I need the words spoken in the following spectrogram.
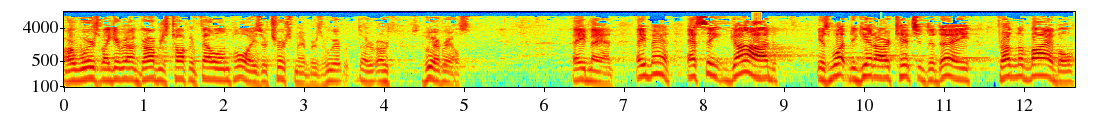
or words when I get around garbage talking fellow employees or church members, whoever, or whoever else. Amen. Amen. And see, God is what to get our attention today from the Bible,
